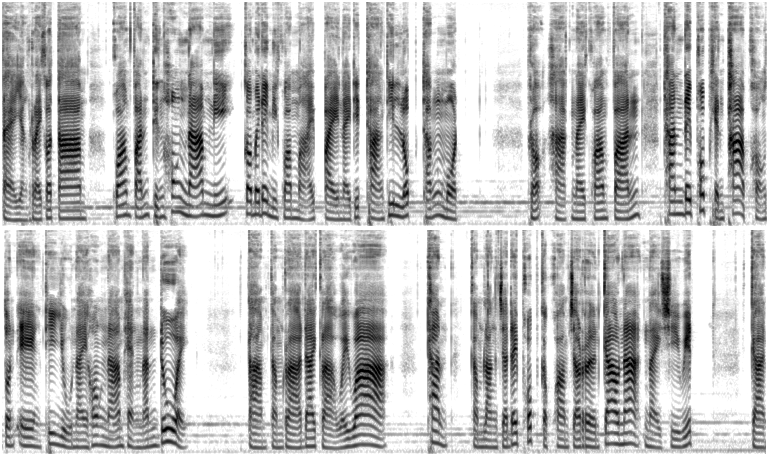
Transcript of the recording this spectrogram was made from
แต่อย่างไรก็ตาม ความฝันถึงห้องน้ำนี้ก็ไม่ได้มีความหมายไปในทิศทางที่ลบทั้งหมด เพราะหากในความฝัน ท่านได้พบเห็นภาพของตนเองที่อยู่ในห้องน้ำแห่งนั้นด้วย ตามตำราได้กล่าวไว้ว่า ท่านกำลังจะได้พบกับความเจริญก้าวหน้าในชีวิต การ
